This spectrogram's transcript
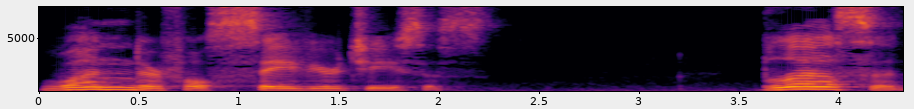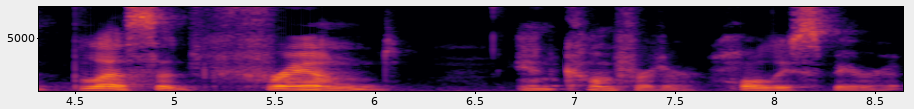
wonderful Savior Jesus, blessed, blessed friend and comforter, Holy Spirit.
